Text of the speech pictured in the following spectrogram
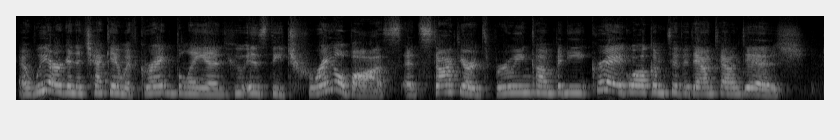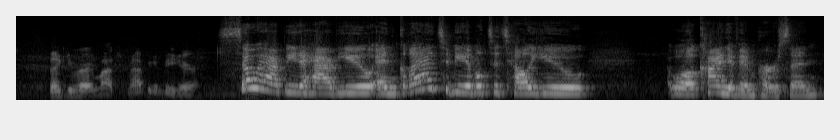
And we are going to check in with Greg Bland, who is the trail boss at Stockyards Brewing Company. Greg, welcome to the Downtown Dish. Thank you very much. I'm happy to be here. So happy to have you and glad to be able to tell you, well, kind of in person,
